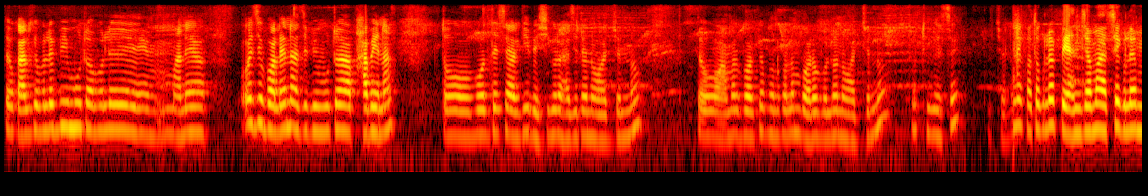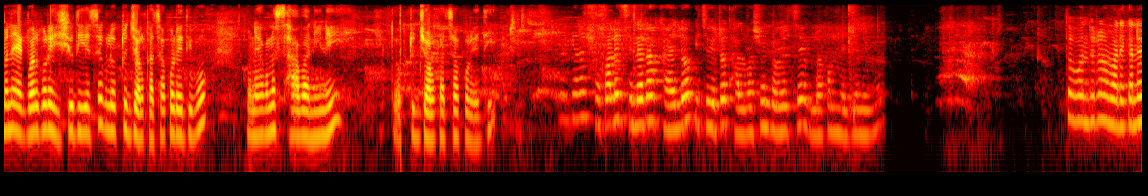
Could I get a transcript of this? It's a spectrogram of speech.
তো কালকে বলে বিমুটা বলে মানে ওই যে বলে না যে বিমুটা খাবে না। তো বলতেছে আর কি বেশি করে হাজিরা নেওয়ার জন্য। তো আমার বরকে ফোন করলাম, বড় বলল নেওয়ার জন্য। তো ঠিক আছে মানে কতগুলো প্যান্ট জামা আছে, এগুলো মানে একবার করে হিসু দিয়েছে, এগুলো একটু জল কাঁচা করে দিব। মানে এখনও সাবানি নেই। তো একটু জল কাঁচা করে দিই। এখানে সকালে ছেলেরা খাইলো, কিছু এটা থাল বাসন রয়েছে, এগুলো এখন মেজে নিব। তো বন্ধুরা, আমার এখানে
